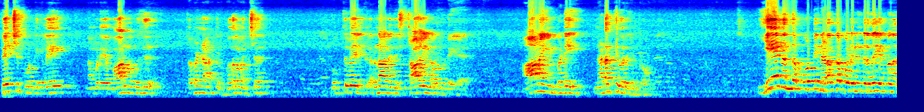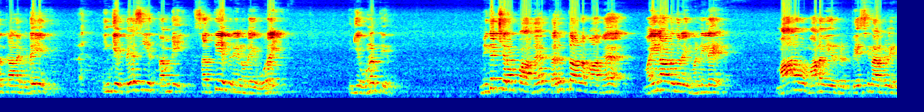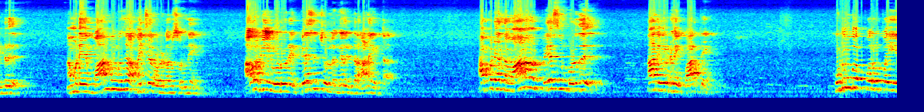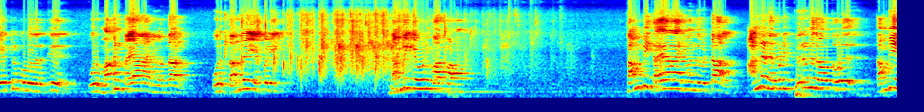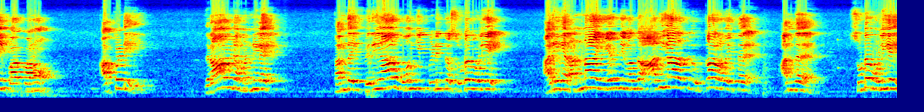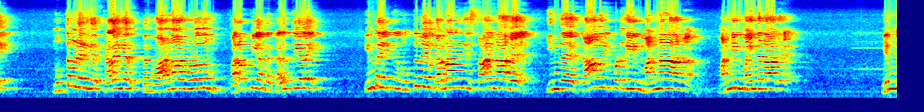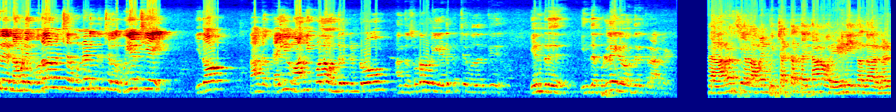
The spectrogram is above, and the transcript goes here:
பேச்சு போட்டிகளை நம்முடைய மாண்புமிகு தமிழ்நாட்டின் முதலமைச்சர் முத்துவேல் கருணாநிதி ஸ்டாலின் அவருடைய ஆணையின்படி நடத்தி வருகின்றோம். ஏன் அந்த போட்டி நடத்தப்படுகின்றது என்பதற்கான விடையை இங்கே பேசிய தம்பி சத்தியபிரியனுடைய உரை இங்கே உணர்த்தியது. மிகச்சிறப்பாக கருத்தாழமாக கருத்தாளமாக மயிலாடுதுறை மண்ணிலே மாணவ மாணவியர்கள் பேசினார்கள் என்று நம்முடைய மாண்புமிகு அமைச்சர் அவரிடம் சொன்னேன். அவர்களில் ஒருவரை பேசச் சொல்லுங்கள் என்று ஆணையிட்டார். அப்படி அந்த மாணவர் பேசும் பொழுது நான் இவர்களை பார்த்தேன். குடும்ப பொறுப்பை ஏற்றுக்கொள்வதற்கு ஒரு மகன் தயாராகி வந்தால் ஒரு தந்தை எப்படி நம்பிக்கையோடு பார்ப்பானோ? தம்பி தயாராகி வந்து விட்டால் அண்ணன் எப்படி பெருமிதத்தோடு தம்பியை பார்ப்பானோ? அப்படி திராவிட மண்ணிலே தந்தை பெரியார் ஓங்கி பிடித்த சுடர் ஒளியை அறிஞர் அண்ணா ஏந்தி வந்து அதிகாரத்தில் உட்கார வைத்த அந்த சுடர் ஒளியை முத்தமிழறிஞர் கலைஞர் தன் வாழ்நாள் முழுவதும் பரப்பிய அந்த கருத்தியலை இன்றைக்கு முத்துவேல் கருணாநிதி ஸ்டாலினாக இந்த காவிரி படுகையின் மன்னனாக மண்ணின் மைந்தனாக இன்று நம்முடைய முதலமைச்சர் முன்னெடுத்து செல்லும் முயற்சியை இதோ நாங்கள் கையில் வாங்கிக் கொள்ள வந்திருக்கின்றோம். அந்த சுடரொளியை எடுத்துச் செல்வதற்கு என்று இந்த பிள்ளைகள் வந்திருக்கிறார்கள். அரசியல் அமைப்பு சட்டத்தை தான் அவர் எழுதி தந்தார்கள்.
